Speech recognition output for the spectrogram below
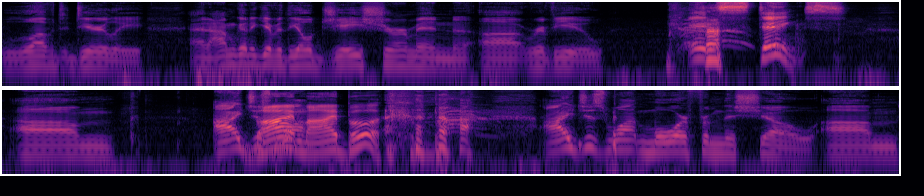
loved dearly, and I'm gonna give it the old Jay Sherman uh, review. It stinks. Um, I just Buy want, my book. I just want more from this show. Um,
